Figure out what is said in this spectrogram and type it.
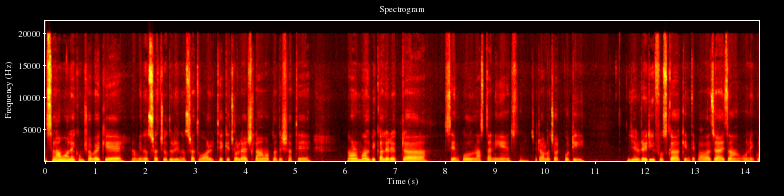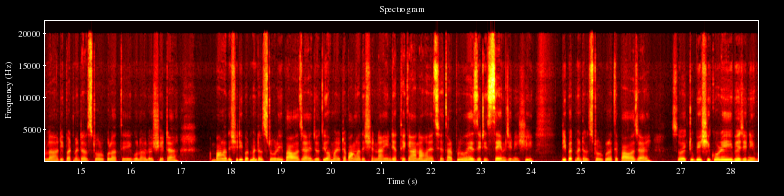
আসসালামু আলাইকুম সবাইকে। আমি নুসরাত চৌধুরী, নুসরাত ওয়ার্ল্ড থেকে চলে আসলাম আপনাদের সাথে নর্মাল বিকালের একটা সিম্পল নাস্তা নিয়ে যেটা হলো চটপটি। যে রেডি ফুচকা কিনতে পাওয়া যায় যা অনেকগুলা ডিপার্টমেন্টাল স্টোরগুলোতে এগুলো হলো সেটা। বাংলাদেশি ডিপার্টমেন্টাল স্টোরেই পাওয়া যায়, যদিও আমার এটা বাংলাদেশের না ইন্ডিয়ার থেকে আনা হয়েছে। তারপরেও এজ ইট ইজ সেম জিনিসই ডিপার্টমেন্টাল স্টোরগুলোতে পাওয়া যায়। সো একটু বেশি করেই ভেজে নিব,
